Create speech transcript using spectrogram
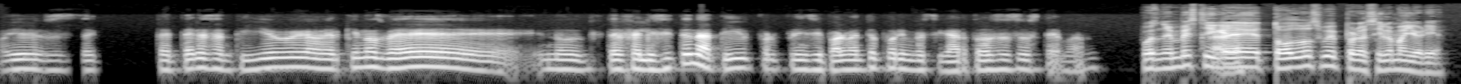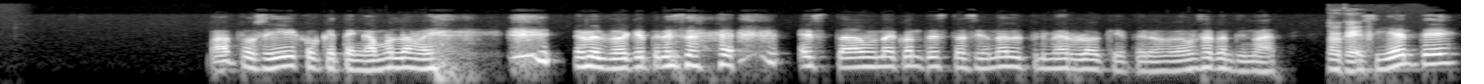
Oye, está interesantillo, güey, a ver quién nos ve. Nos, te feliciten a ti por- principalmente por investigar todos esos temas. pues no investigué todos, güey, pero sí la mayoría. Ah, pues sí, con que tengamos la... ma- En el bloque 3 está una contestación al primer bloque, pero vamos a continuar. Ok, El siguiente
